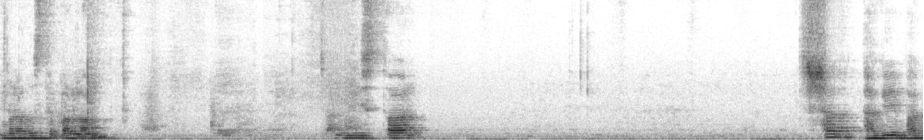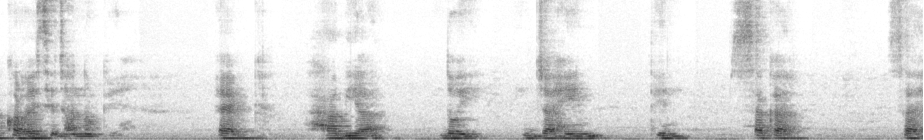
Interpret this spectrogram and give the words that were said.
আমরা বুঝতে পারলাম স্তর সাত ভাগে ভাগ করা হয়েছে জাহান্নামকে। এক, হাবিয়া, দুই, জাহিম, তিন, সাকার, চার,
